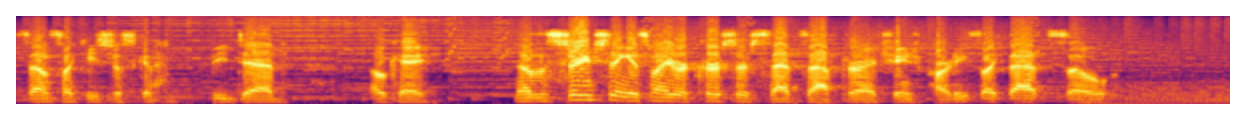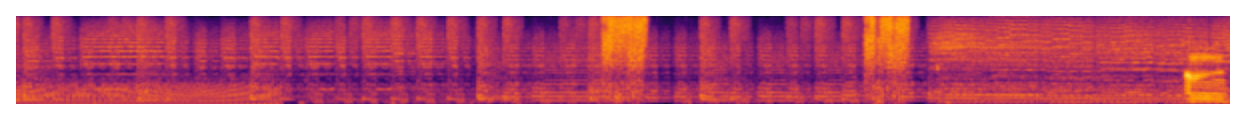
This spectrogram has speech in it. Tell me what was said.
sounds like he's just gonna be dead. Okay. Now the strange thing is my recursor sets after I change parties like that, so... Um,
